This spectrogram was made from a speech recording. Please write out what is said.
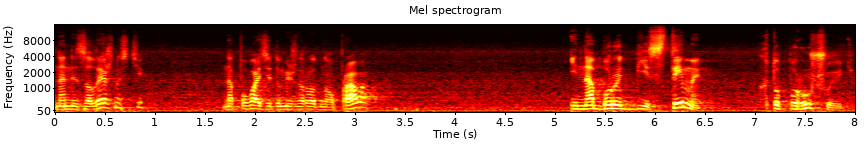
на незалежності, на повазі до міжнародного права і на боротьбі з тими, хто порушують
